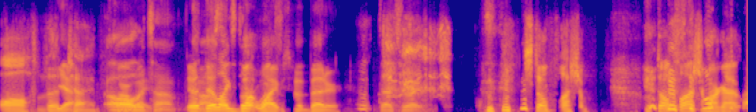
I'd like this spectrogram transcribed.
all the Yeah. time. all the time. They're, they're like butt wipes, but better. That's right. Just don't flush them. Don't flush them, our guy.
